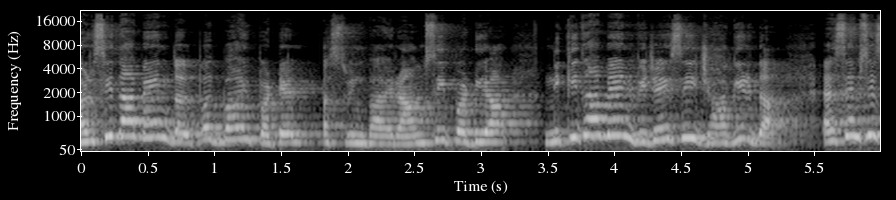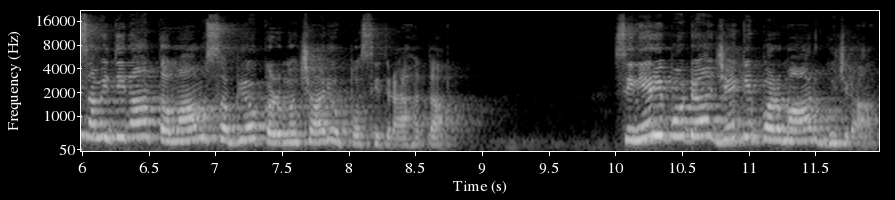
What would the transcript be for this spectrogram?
હર્ષિદાબેન દલપતભાઈ પટેલ, અશ્વિનભાઈ રામસિંહ પઢિયાર, નિકિતાબેન વિજયસિંહ જાગીરદાર, એસએમસી સમિતિના તમામ સભ્યો કર્મચારીઓ ઉપસ્થિત રહ્યા હતા. સિનિયર રિપોર્ટર જે કે પરમાર, ગુજરાત.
